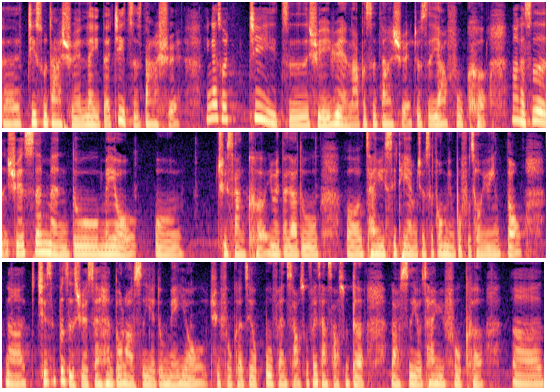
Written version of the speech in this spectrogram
呃技术大学类的技职大学，应该说技职学院啦，不是大学，就是要复课。那可是学生们都没有嗯去上课，因为大家都呃参与 CTM，就是公民不服从运动。那其实不止学生，很多老师也都没有去复课，只有部分少数非常少数的老师有参与复课。呃，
